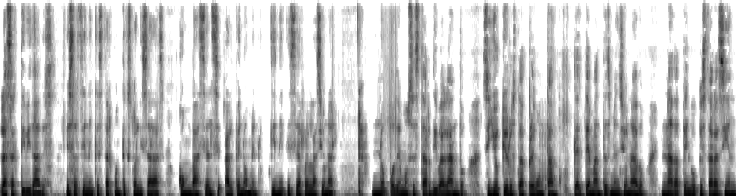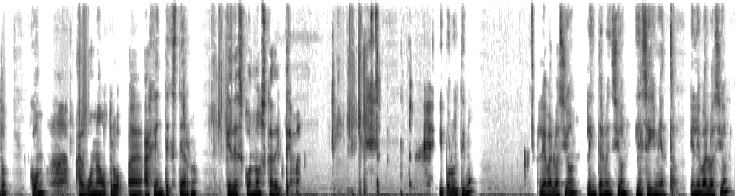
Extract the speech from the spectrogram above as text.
Las actividades, esas tienen que estar contextualizadas con base al, fenómeno, tiene que ser relacional. No podemos estar divagando si yo quiero estar preguntando del tema antes mencionado, nada tengo que estar haciendo con algún otro eh, agente externo que desconozca del tema. Y por último, la evaluación, la intervención y el seguimiento. En la evaluación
